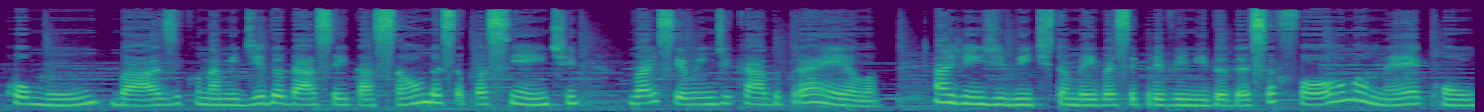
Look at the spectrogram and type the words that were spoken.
comum, básico, na medida da aceitação dessa paciente, vai ser o indicado para ela. A gengivite também vai ser prevenida dessa forma, né, com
